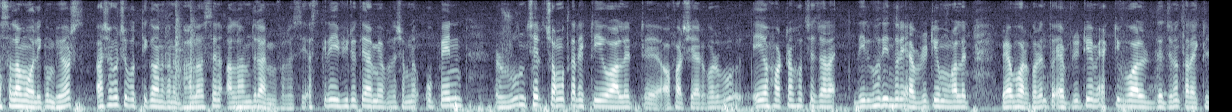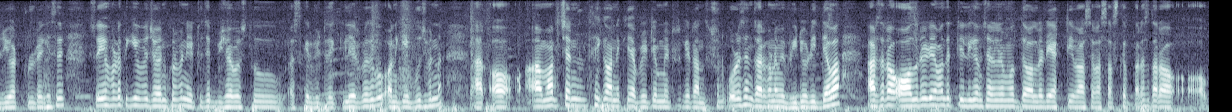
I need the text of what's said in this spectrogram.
আসসালামু আলাইকুম ভিউয়ার্স, আশা করছি প্রত্যেকে অনেক অনেক ভালো আছেন। আলহামদুলিল্লাহ আমি ভালো আছি। আজকের এই ভিডিওতে আমি আপনাদের সামনে ওপেন রুনসের চমৎকার একটি ওয়ালেট অফার শেয়ার করব। এই অফারটা হচ্ছে যারা দীর্ঘদিন ধরে অ্যাভরিটিএম ওয়ালেট ব্যবহার করেন। তো অ্যাভরিটিএম অ্যাক্টিভ ওয়ালেটদের জন্য তারা একটি রিওয়ার্ড পুল রেখেছে। সো এই অফারটাতে কীভাবে জয়েন করবেন এ টু জেড বিষয়বস্তু আজকের ভিডিওতে ক্লিয়ার করে দেবো। অনেকেই বুঝবেন না। আর আমার চ্যানেল থেকে অনেকে অ্যাভরিটিএম নেটওয়ার্কে ট্রানজাকশন করেছেন, যার কারণে আমি ভিডিওটি দেওয়া। আর যারা অলরেডি আমাদের টেলিগ্রাম চ্যানেলের মধ্যে অলরেডি অ্যাক্টিভ আছে বা সাবস্ক্রাইব করা আছে, তারা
